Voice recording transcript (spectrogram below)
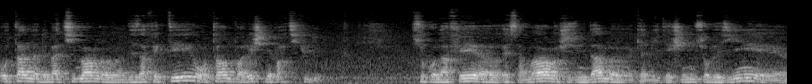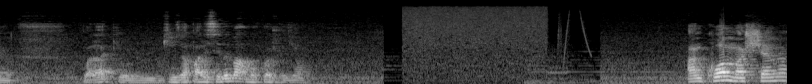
autant dans des bâtiments désaffectés, autant on peut aller chez des particuliers. Ce qu'on a fait récemment chez une dame qui habitait chez nous sur Béziers et voilà, qui, qui nous a pas laissé de marbre, quoi, je veux dire. En quoi ma chaîne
